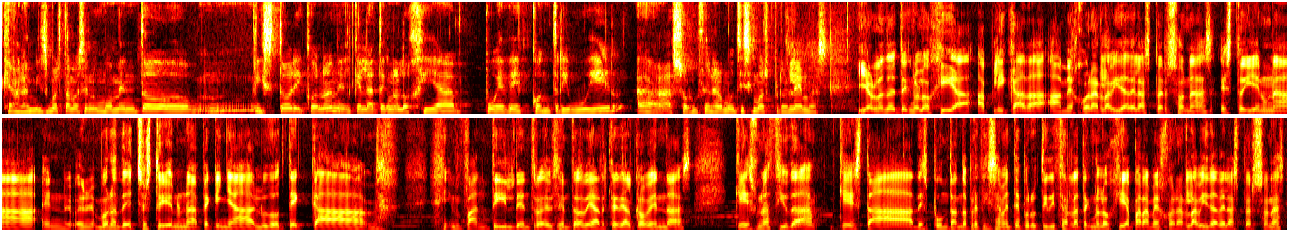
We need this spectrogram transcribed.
que ahora mismo estamos en un momento mm, histórico, ¿no? En el que la tecnología puede contribuir a solucionar muchísimos problemas. Y hablando de tecnología aplicada a mejorar la vida de las personas, estoy en una, bueno, de hecho estoy en una pequeña ludoteca infantil dentro del Centro de Arte de Alcobendas, que es una ciudad que está despuntando precisamente por utilizar la tecnología para mejorar la vida de las personas,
